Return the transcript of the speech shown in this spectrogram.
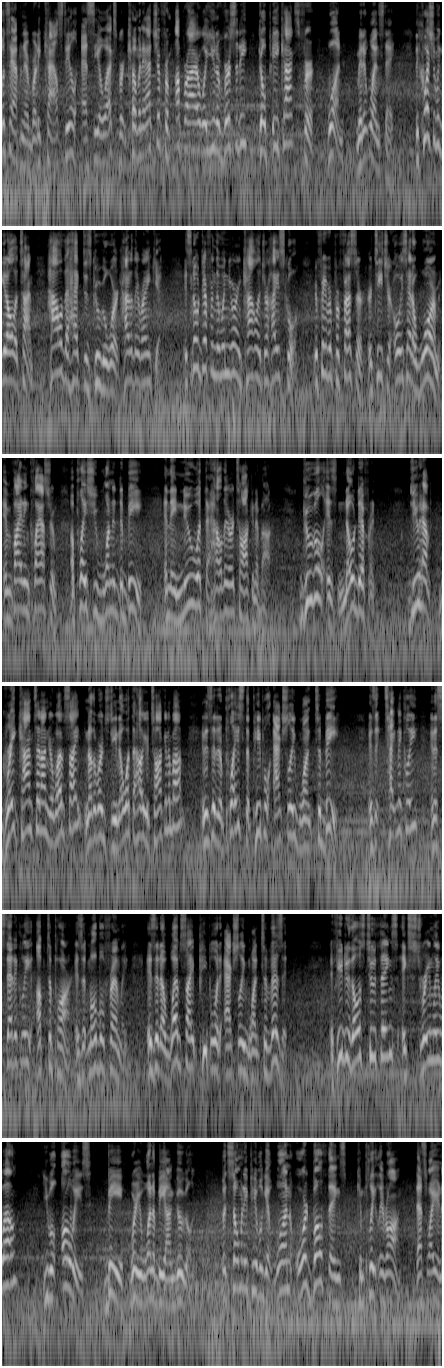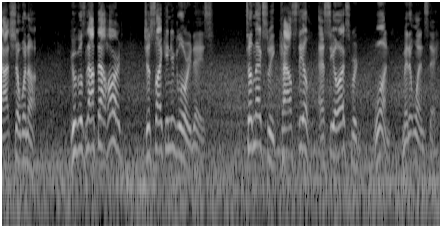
What's happening everybody? Kyle Steele, SEO expert coming at you from Upper Iowa University. Go Peacocks for One Minute Wednesday. The question we get all the time, how the heck does Google work? How do they rank you? It's no different than when you were in college or high school. Your favorite professor or teacher always had a warm, inviting classroom, a place you wanted to be, and they knew what the hell they were talking about. Google is no different. Do you have great content on your website? In other words, do you know what the hell you're talking about? And is it a place that people actually want to be? Is it technically and aesthetically up to par? Is it mobile friendly? Is it a website people would actually want to visit? If you do those two things extremely well, you will always be where you want to be on Google. But so many people get one or both things completely wrong. That's why you're not showing up. Google's not that hard just like in your glory days. Till next week, Kyle Steele, SEO expert, One Minute Wednesday.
